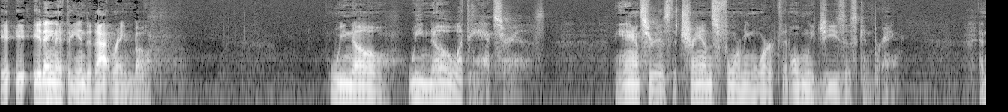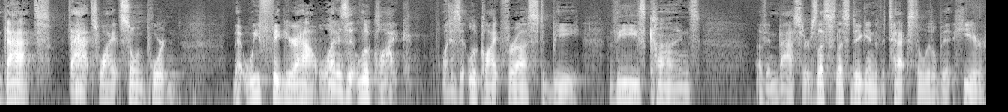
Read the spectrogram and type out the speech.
it, it, it ain't at the end of that rainbow. We know, we know what the answer is. The answer is the transforming work that only Jesus can bring. And that's, that's why it's so important that we figure out what does it look like? What does it look like for us to be these kinds of ambassadors? Let's, let's dig into the text a little bit here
